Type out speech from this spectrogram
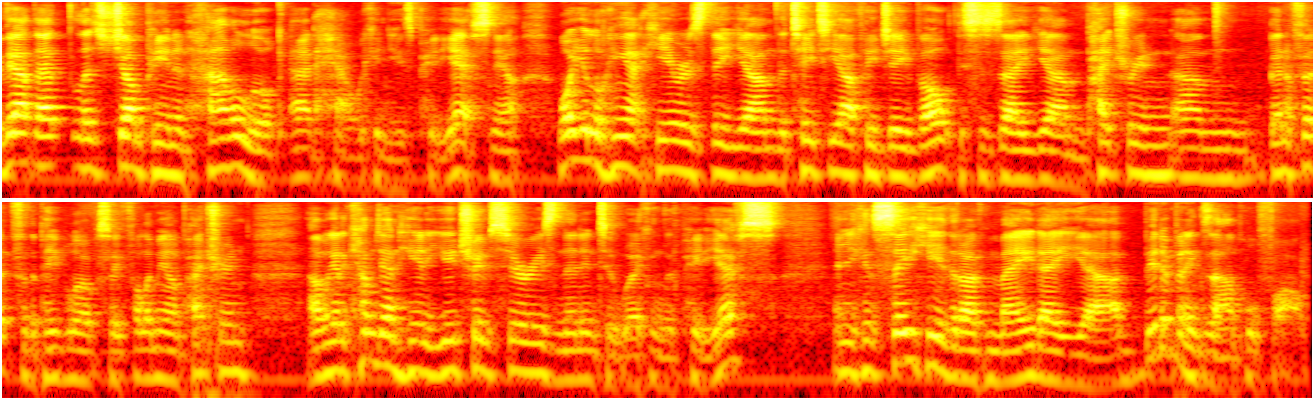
Without that, let's jump in and have a look at how we can use PDFs. Now, what you're looking at here is the um, the TTRPG Vault. This is a um, Patreon um, benefit for the people who obviously follow me on Patreon. Uh, we're going to come down here to YouTube series and then into working with PDFs. And you can see here that I've made a, uh, bit of an example file.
